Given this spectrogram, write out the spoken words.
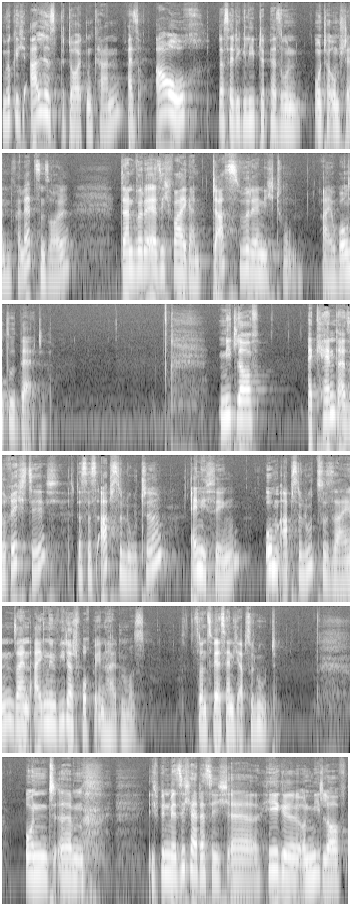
wirklich alles bedeuten kann, also auch, dass er die geliebte Person unter Umständen verletzen soll, dann würde er sich weigern. Das würde er nicht tun. I won't do that. Meatloaf erkennt also richtig, dass das Absolute, anything, um absolut zu sein, seinen eigenen Widerspruch beinhalten muss. Sonst wäre es ja nicht absolut. Und ähm, ich bin mir sicher, dass sich äh, Hegel und Meatloaf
